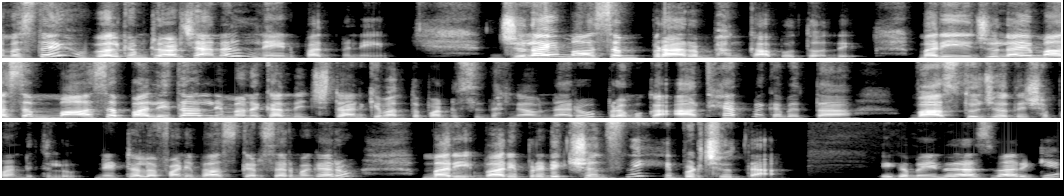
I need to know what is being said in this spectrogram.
నమస్తే వెల్కమ్ టు అవర్ ఛానల్. నేను పద్మిని. జులై మాసం ప్రారంభం కాబోతోంది. మరి ఈ జులై మాసం మాస ఫలితాలని మనకు అందించడానికి మనతో పాటు సిద్ధంగా ఉన్నారు ప్రముఖ ఆధ్యాత్మికవేత్త వాస్తు జ్యోతిష పండితులు నిట్టల ఫణిభాస్కర్ శర్మ గారు. మరి వారి ప్రొడిక్షన్స్ని ఇప్పుడు చూద్దాం. ఇక మీన రాశి వారికి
